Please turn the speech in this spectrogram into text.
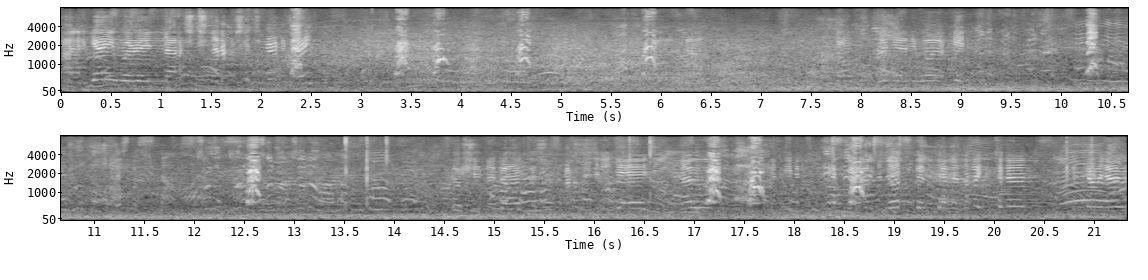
And again, we're in uh, territory. Don't really any work in. Pushing the dog as fast as he dares. He knows. He's coming over.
